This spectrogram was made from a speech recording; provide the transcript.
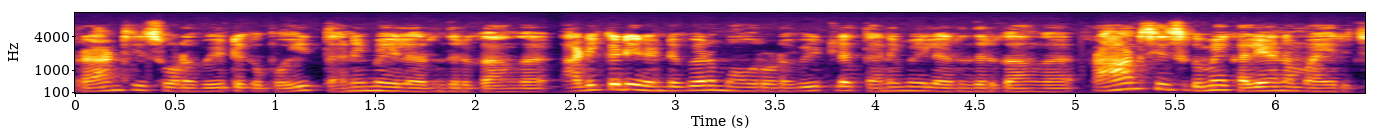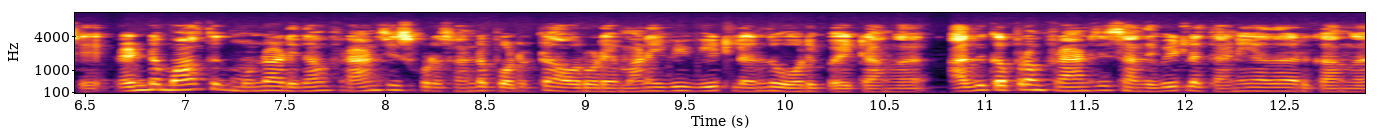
பிரான்சிஸோட வீட்டுக்கு போய் தனிமையில் இருந்திருக்காங்க. அடிக்கடி ரெண்டு பேரும் அவரோட வீட்டில் தனிமையில் இருந்திருக்காங்க. பிரான்சிஸுக்குமே கல்யாணம் ஆயிருச்சு. ரெண்டு மாதத்துக்கு முன்னாடி தான் பிரான்சிஸ் கூட சண்டை போட்டுட்டு அவருடைய மனைவி வீட்டிலேருந்து ஓடி போயிட்டாங்க. அதுக்கப்புறம் பிரான்சிஸ் அந்த வீட்டில் தனியாக தான் இருக்காங்க.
